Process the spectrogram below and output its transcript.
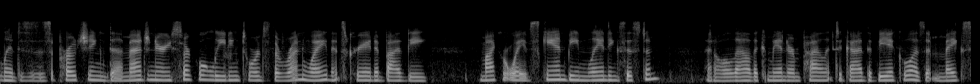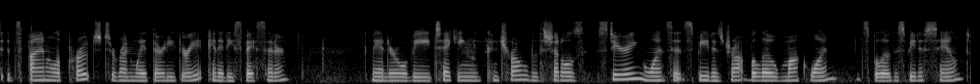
Atlantis is approaching the imaginary circle leading towards the runway that's created by the microwave scan beam landing system. That'll allow the commander and pilot to guide the vehicle as it makes its final approach to runway 33 at Kennedy Space Center. Commander will be taking control of the shuttle's steering once its speed is dropped below Mach 1. It's below the speed of sound.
